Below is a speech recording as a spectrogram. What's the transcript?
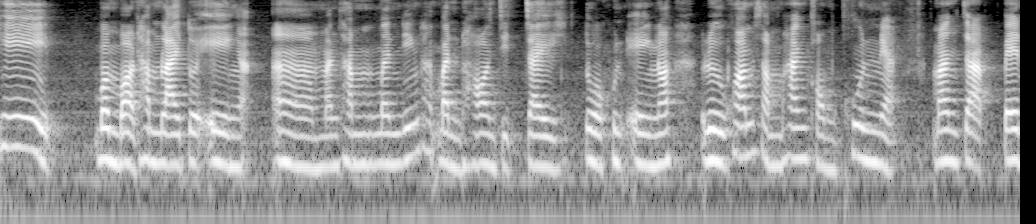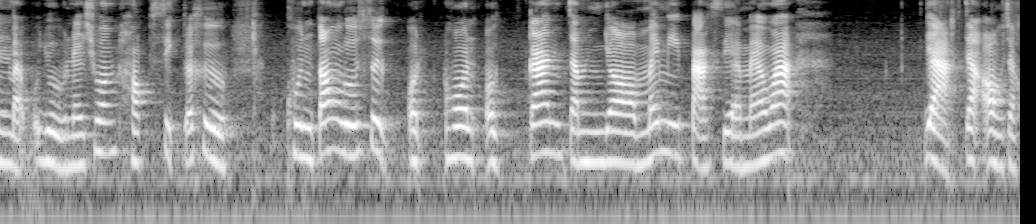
ที่ บ่นบ่อทำลายตัวเองอะ่ะอ่ามันทำมันยิ่งบั่นทอนจิตใจตัวคุณเองเนาะหรือความสัมพันธ์ของคุณเนี่ย มันจะเป็นแบบอยู่ในช่วงท็อกซิกก็คือ คุณต้องรู้สึกอดทนอดกลั้นจำยอมไม่มีปากเสียงแม้ว่า อยากจะออกจาก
